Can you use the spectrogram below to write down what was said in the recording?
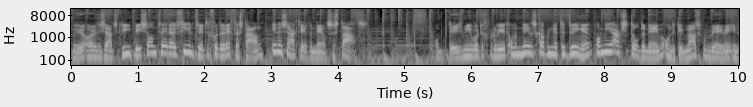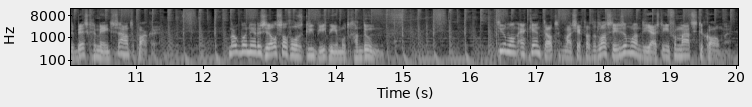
Milieuorganisatie Greenpeace zal in 2024 voor de rechter staan in een zaak tegen de Nederlandse staat. Op deze manier wordt er geprobeerd om het Nederlands kabinet te dwingen om meer actie te ondernemen om de klimaatproblemen in de beste gemeentes aan te pakken. Maar ook Bonaire zelf zal volgens Greenpeace meer moeten gaan doen. Tielman erkent dat, maar zegt dat het lastig is om aan de juiste informatie te komen.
